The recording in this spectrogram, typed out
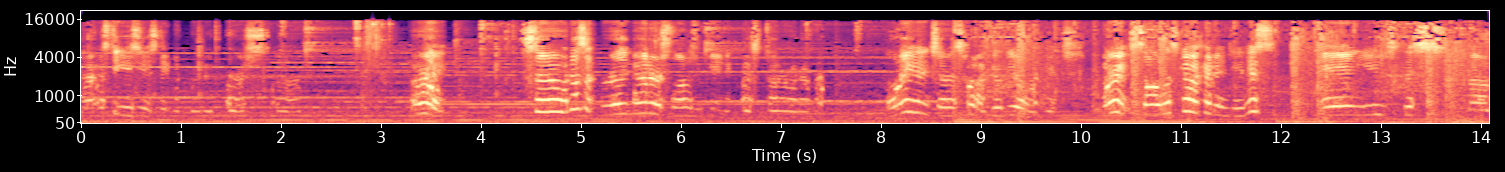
that's the easiest thing to do first. Uh, Alright. So, it doesn't really matter as long as we get the quest done or whatever. Well, anything, so it's fine. Go deal with it. Alright, so let's go ahead and do this and use this, uh,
